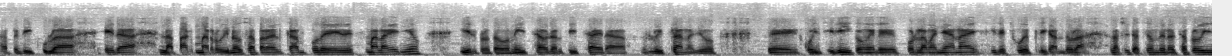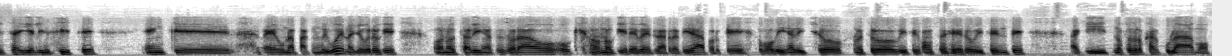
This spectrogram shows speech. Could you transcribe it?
la, película era la PAC más ruinosa para el campo de malagueño y el protagonista o el artista era Luis Plana. Yo eh, coincidí con él por la mañana y le estuve explicando la, la situación de nuestra provincia y él insiste en que es una PAC muy buena. Yo creo que o no está bien asesorado o que o no quiere ver la realidad, porque como bien ha dicho nuestro viceconsejero Vicente, aquí nosotros calculábamos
